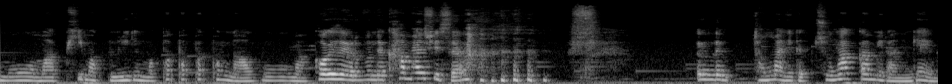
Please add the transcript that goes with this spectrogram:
뭐 막 피막 블리딩 막 팍팍팍팍 나오고 막 거기서 여러분들 캄 할 수 있어요? 근데 정말 그러니까 중압감이라는 게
